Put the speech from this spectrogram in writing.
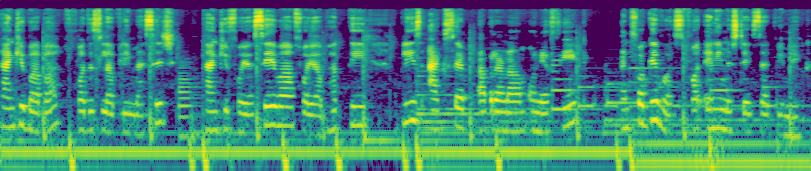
Thank you, Baba, for this lovely message. Thank you for your seva, for your bhakti. Please accept our pranam on your feet and forgive us for any mistakes that we make.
